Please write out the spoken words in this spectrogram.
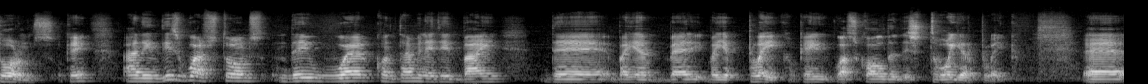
storms okay? And in these warp storms they were contaminated by the by a very by a plague okay? It was called the destroyer plague. Uh,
